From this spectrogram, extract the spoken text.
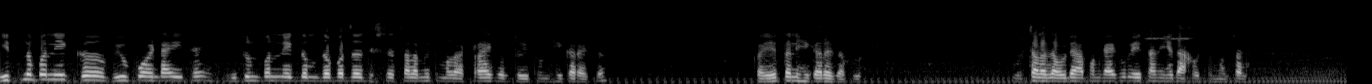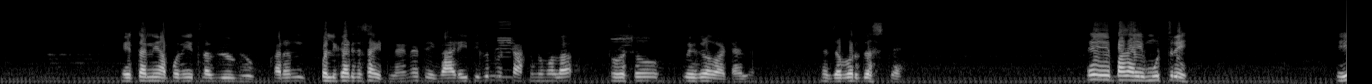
इथनं पण एक व्ह्यू पॉइंट आहे इथे. इथून पण एकदम जबरदस्त दिसतंय. चला मी तुम्हाला ट्राय करतो इथून हे करायचं. का येताना हे करायचं आपलं? चला जाऊ द्या आपण काय करू? येताना हे दाखवतो तुम्हाला. चला. येताना आपण इथला व्ह्यू घेऊ. कारण पलीकडच्या साईडला आहे ना ते गाडी तिकडून टाकणं मला थोडस वेगळं वाटायला. जबरदस्त आहे. ए बघा हे मुत्रे. हे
